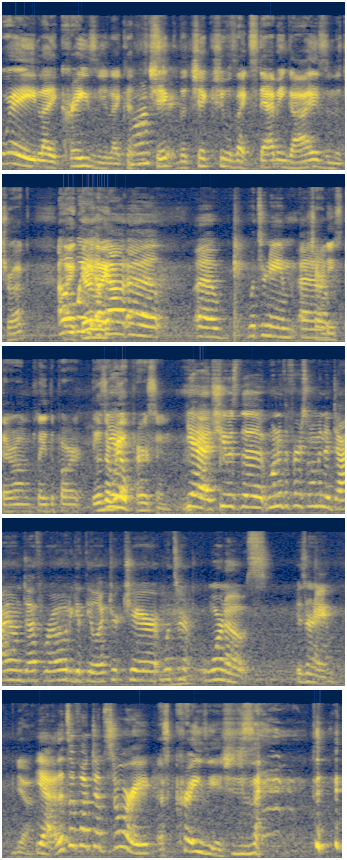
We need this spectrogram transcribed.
way like crazy. Like the chick, the chick, she was like stabbing guys in the truck. Oh Like, wait, about uh, uh, what's her name? Uh, Charlize Theron played the part. It was a yeah. real person. Yeah, she was the one of the first women to die on death row to get the electric chair. What's her Wuornos is her name. Yeah, Yeah, that's a fucked up story. that's crazy. She's just like.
